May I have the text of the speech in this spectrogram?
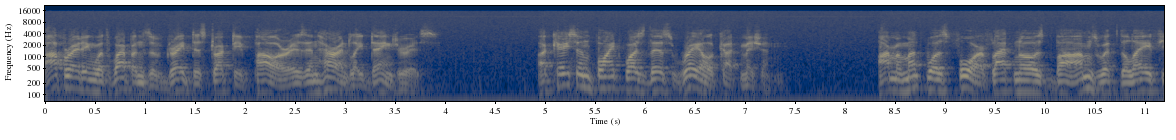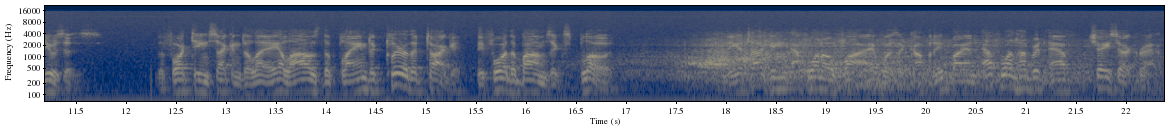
Operating with weapons of great destructive power is inherently dangerous. A case in point was this rail cut mission. Armament was four flat-nosed bombs with delay fuses. The 14-second delay allows the plane to clear the target before the bombs explode. The attacking F-105 was accompanied by an F-100F chase aircraft.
